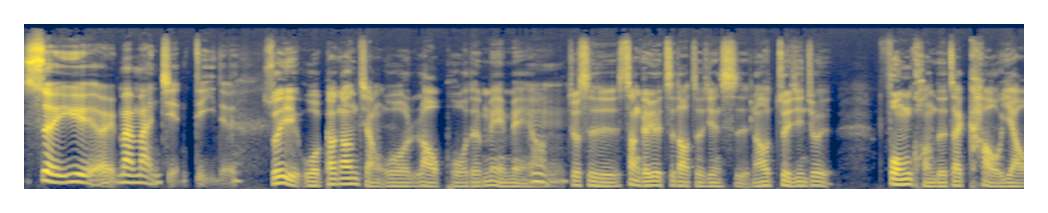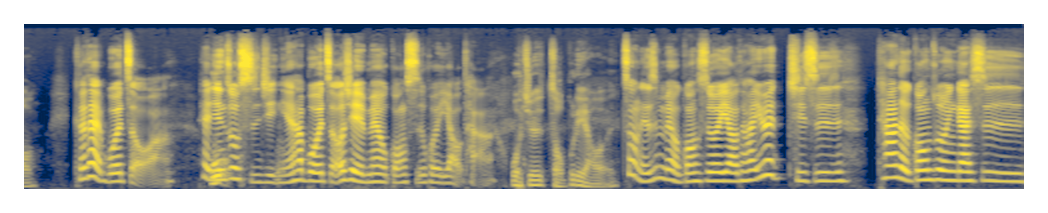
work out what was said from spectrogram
岁月而慢慢减低的。所以我刚刚讲我老婆的妹妹啊，嗯、就是上个月知道这件事，然后最近就疯狂的在靠腰，可她也不会走啊。她已经做十几年，她不会走，而且也没有公司会要她。我觉得走不了。重点是没有公司会要她，因为其实他的工作应该是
